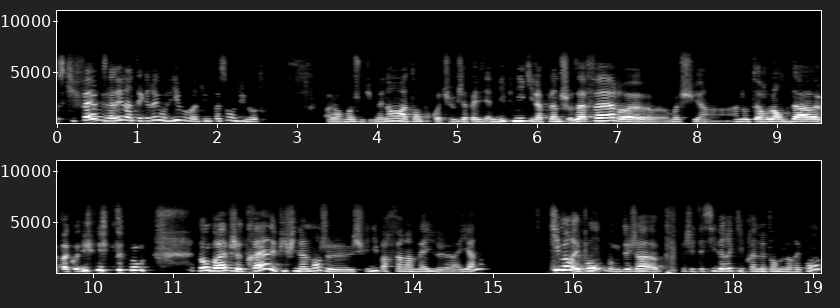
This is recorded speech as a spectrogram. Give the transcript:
ce qu'il fait, vous allez l'intégrer au livre d'une façon ou d'une autre. Alors moi je me dis mais non, attends, pourquoi tu veux que j'appelle Yann Lipnik? Il a plein de choses à faire. moi je suis un, auteur lambda, pas connu du tout. Donc bref, je traîne et puis finalement je, je finis par faire un mail à Yann qui me répond, donc déjà j'étais sidérée qu'il prenne le temps de me répondre,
